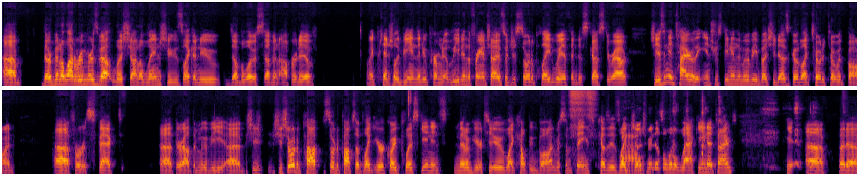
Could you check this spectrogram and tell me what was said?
Um, there have been a lot of rumors about Lashana Lynch, who's like a new 007 operative, like potentially being the new permanent lead in the franchise, which is sort of played with and discussed throughout. She isn't entirely interesting in the movie, but she does go to like toe to toe with Bond uh, for respect uh, throughout the movie. Uh, she she sort of pop sort of pops up like Iroquois Pliskin in Metal Gear 2, like helping Bond with some things because his like Wow. judgment is a little lacking at times. He- uh, but uh,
